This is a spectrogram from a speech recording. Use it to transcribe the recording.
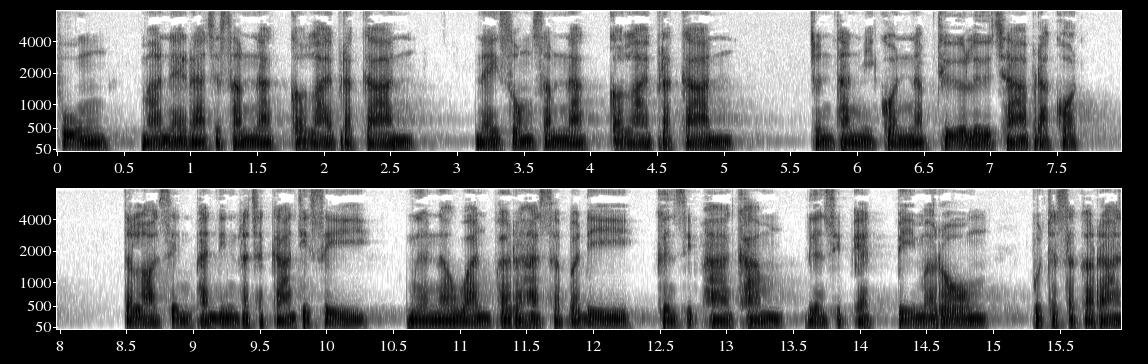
ฟุ้ง มาในราชสำนักก็หลายประการ ในสงสำนักก็หลายประการ จนท่านมีคนนับถือลือชาปรากฏ ตลอดเส้นแผ่นดินรัชกาลที่สี่เมื่อนาวันพระรหัสบดีขึ้น 15 ค่ำเดือน 11 ปีมะโรง พุทธศักราช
